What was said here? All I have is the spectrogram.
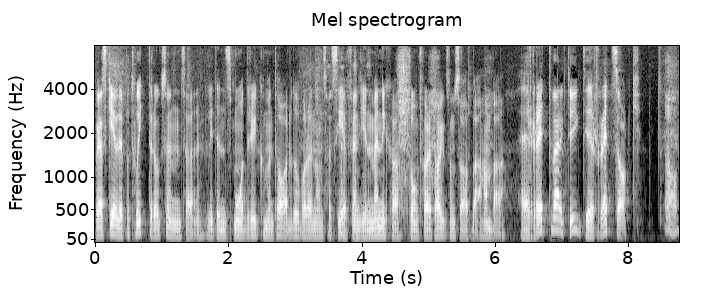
Och jag skrev det på Twitter också, en så här, liten smådryg kommentar. Då var det någon CF Engine-människa från företaget som sa att han bara, rätt verktyg till rätt sak. Ja,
